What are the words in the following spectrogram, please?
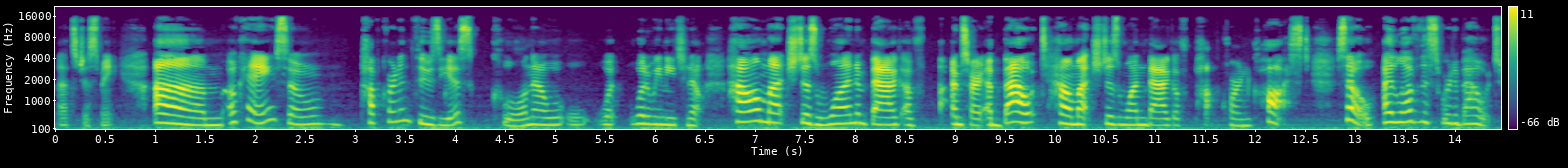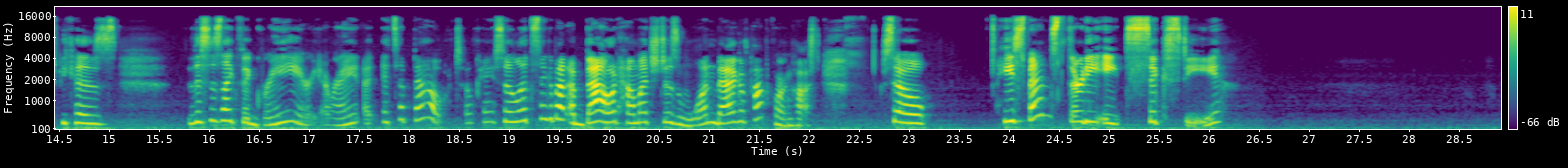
that's just me. Um, okay, so popcorn enthusiast, cool. Now, what what do we need to know? How much does one bag of I'm sorry, about how much does one bag of popcorn cost? So I love this word about because this is like the gray area, right? It's about. Okay, so let's think about about how much does one bag of popcorn cost? So he spends thirty eight sixty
